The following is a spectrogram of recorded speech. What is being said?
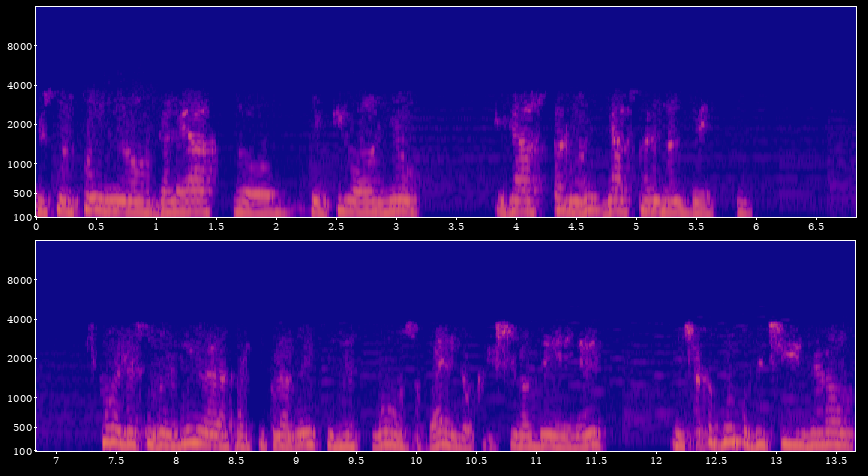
questo Antonio Galeazzo Bentivoglio e Gasparo Malvezzi. Siccome questo bambino era particolarmente virtuoso, bello, cresceva bene, a un certo punto decisero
